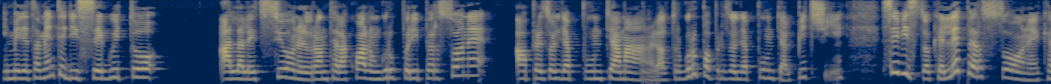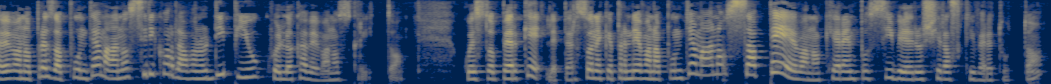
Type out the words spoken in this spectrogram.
immediatamente di seguito alla lezione durante la quale un gruppo di persone ha preso gli appunti a mano e l'altro gruppo ha preso gli appunti al PC, si è visto che le persone che avevano preso appunti a mano si ricordavano di più quello che avevano scritto. Questo perché le persone che prendevano appunti a mano sapevano che era impossibile riuscire a scrivere tutto,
